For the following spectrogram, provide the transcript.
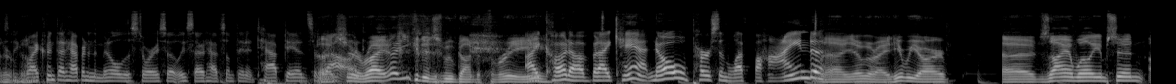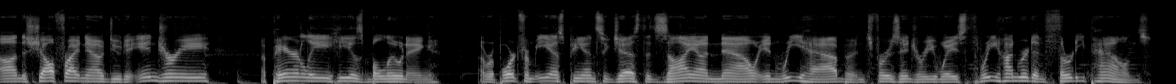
I don't like, know. why couldn't that happen in the middle of the story? So at least I would have something to tap dance Uh, around. sure, right. Uh, You could have just moved on to three. I could have, but I can't. No person left behind. Uh, all right, here we are. Uh, Zion Williamson on the shelf right now due to injury. Apparently, he is ballooning. A report from ESPN suggests that Zion now in rehab and for his injury weighs 330 pounds,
